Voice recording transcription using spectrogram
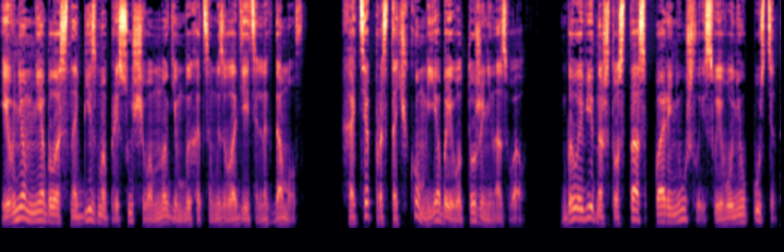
и в нем не было снобизма, присущего многим выходцам из владетельных домов. Хотя простачком я бы его тоже не назвал. Было видно, что Стас парень ушлый, своего не упустит,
